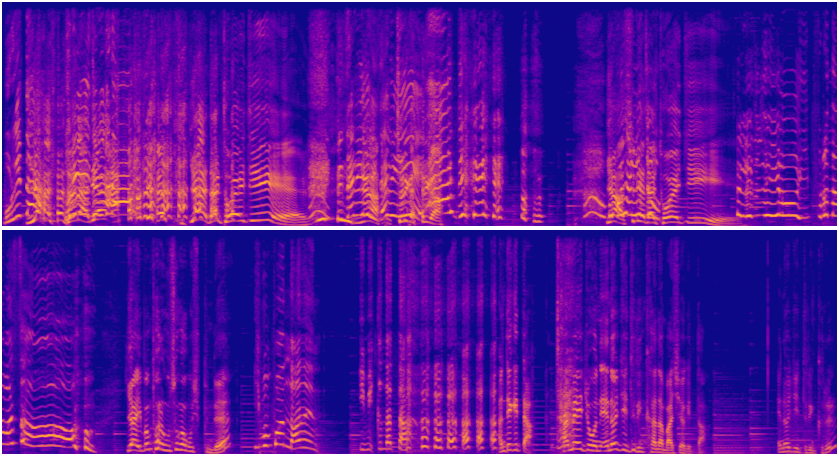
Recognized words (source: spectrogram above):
모르겠다. 야, 나, 난 아니야. 야, 날 도와야지. 야, 저리 가, 저리 가. 야 순이야 날 도와야지 살려주세요. 2% 남았어. 야 이번 판은 우승하고 싶은데 이번 판 나는 이미 끝났다. 안 되겠다 잠에 좋은 에너지 드링크 하나 마셔야겠다 에너지 드링크를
